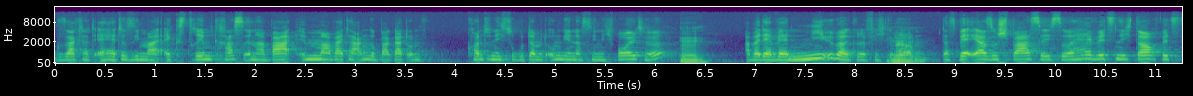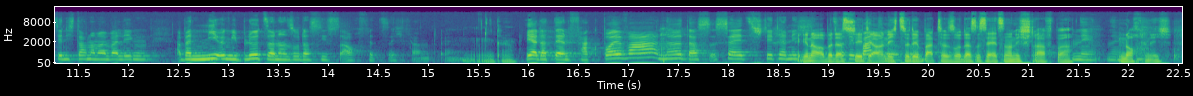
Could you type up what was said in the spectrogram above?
gesagt hat, er hätte sie mal extrem krass in der Bar immer weiter angebaggert und konnte nicht so gut damit umgehen, dass sie nicht wollte. Aber der wäre nie übergriffig geworden. Das wäre eher so spaßig, so, hey, willst du nicht doch, willst du dir nicht doch nochmal überlegen? Aber nie irgendwie blöd, sondern so, dass sie es auch witzig fand. Okay. Ja, dass der ein Fuckboy war, ne, das ist ja jetzt, steht ja nicht Genau, aber das steht ja auch nicht zur. Debatte. So, das ist ja jetzt noch nicht strafbar. Nee, nee. Noch nicht.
